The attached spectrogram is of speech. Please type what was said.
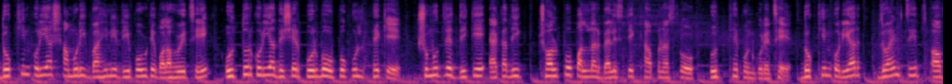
দক্ষিণ কোরিয়ার সামরিক বাহিনীর রিপোর্টে বলা হয়েছে, উত্তর কোরিয়া দেশের পূর্ব উপকূল থেকে সমুদ্রের দিকে একাধিক স্বল্প পাল্লার ব্যালিস্টিক ক্ষেপণাস্ত্র উৎক্ষেপণ করেছে। দক্ষিণ কোরিয়ার জয়েন্ট চিফস অফ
